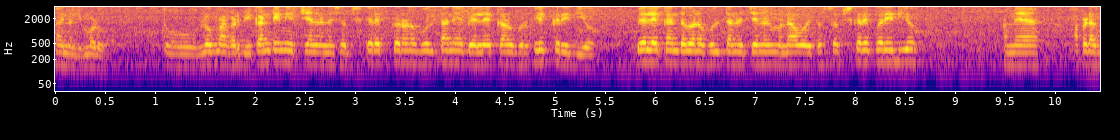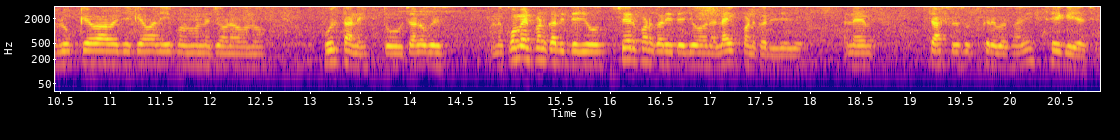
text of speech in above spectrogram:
ફાઇનલી મળું. તો બ્લોગમાં આગળ બી કન્ટિન્યુ ચેનલને સબસ્ક્રાઈબ કરવાનું ભૂલતા નહીં. બેલ આઇકન ઉપર ક્લિક કરી દો. બેલ આઇકન દબાવવાનું ભૂલતા નહીં. ચેનલમાં ના હોય તો સબસ્ક્રાઈબ કરી દો. અને આપણા બ્લોગ કેવા આવે છે, કેવા નહીં પણ મને જણાવવાનું ભૂલતા નહીં. તો ચાલો ગઈ અને કોમેન્ટ પણ કરી દેજો શેર પણ કરી દેજો અને લાઇક પણ કરી દેજો. અને ચારસો સબસ્ક્રાઈબર ફાઇનલી થઈ ગયા છે.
